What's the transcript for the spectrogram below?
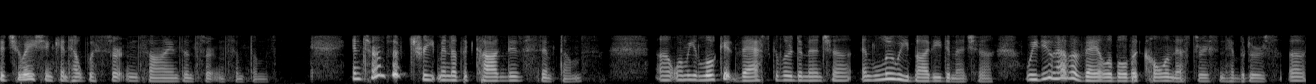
situation, can help with certain signs and certain symptoms. In terms of treatment of the cognitive symptoms, uh, when we look at vascular dementia and Lewy body dementia, we do have available the cholinesterase inhibitors, uh,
